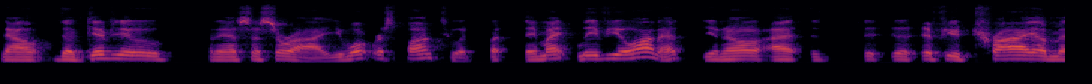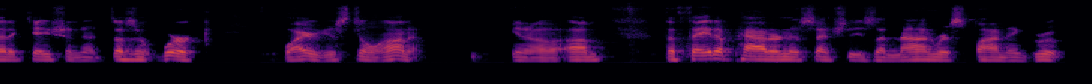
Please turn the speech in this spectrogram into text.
Now, they'll give you an SSRI, you won't respond to it, but they might leave you on it. You know, I, if you try a medication that doesn't work, why are you still on it? You know, um, the theta pattern essentially is a non responding group.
